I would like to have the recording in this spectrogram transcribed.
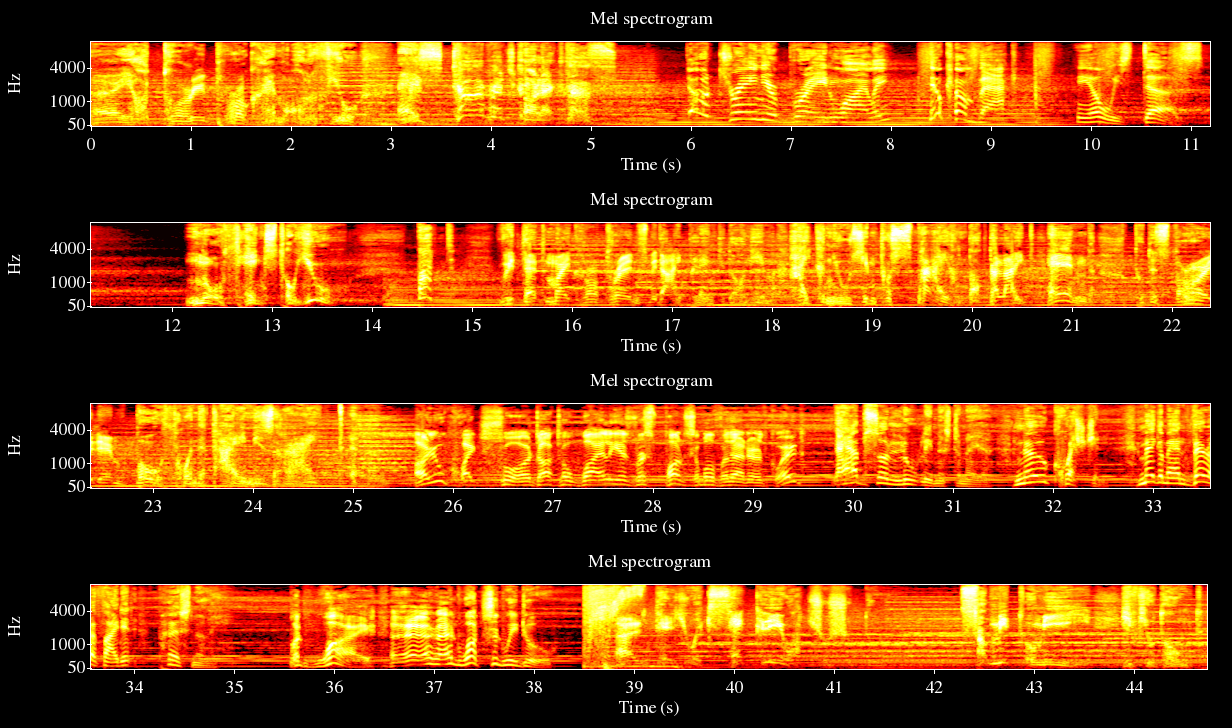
I ought to reprogram all of you as garbage collectors! Don't drain your brain, Wily. He'll come back. He always does. No thanks to you! But with that micro-transmitter I planted on him, I can use him to spy on Dr. Light and to destroy them both when the time is right. Are you quite sure Dr. Wily is responsible for that earthquake? Absolutely, Mr. Mayor. No question. Mega Man verified it personally. But why? And, and what should we do? I'll tell you exactly what you should do. Submit to me. If you don't,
